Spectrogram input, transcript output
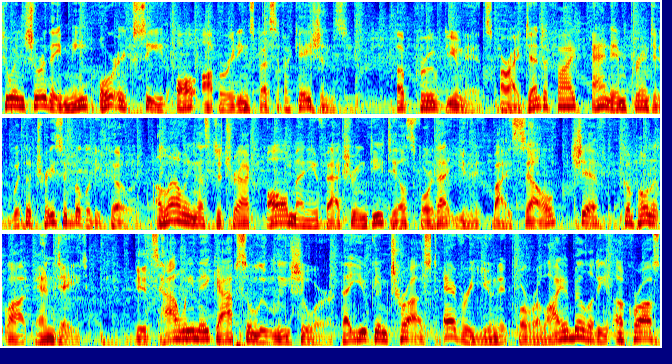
to ensure they meet or exceed all operating specifications. Approved units are identified and imprinted with a traceability code, allowing us to track all manufacturing details for that unit by cell, shift, component lot, and date. It's how we make absolutely sure that you can trust every unit for reliability across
